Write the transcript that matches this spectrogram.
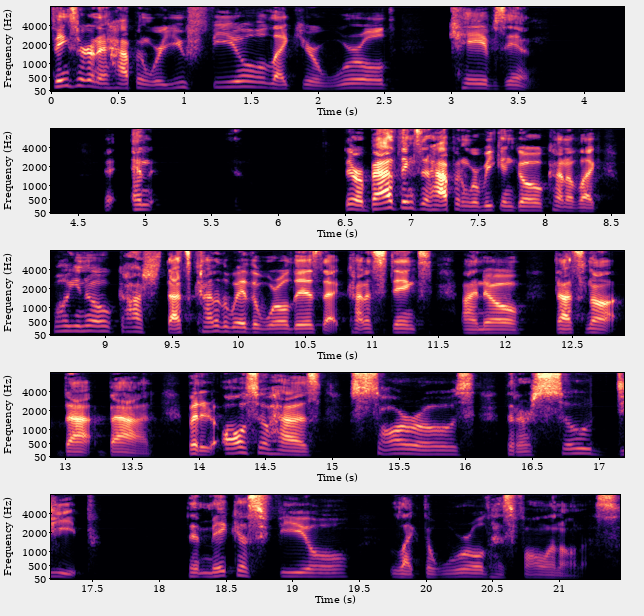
things are going to happen where you feel like your world caves in. And there are bad things that happen where we can go kind of like, well, you know, gosh, that's kind of the way the world is. That kind of stinks. I know that's not that bad. But it also has sorrows that are so deep that make us feel like the world has fallen on us.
